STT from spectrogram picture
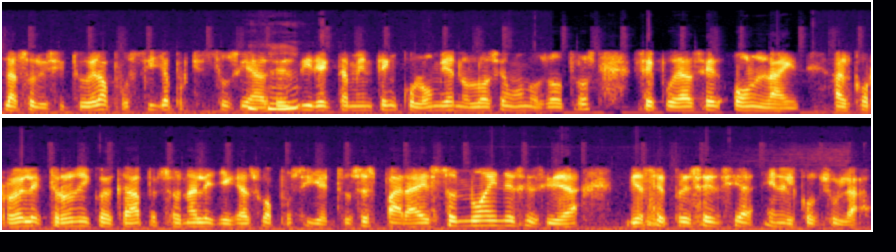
la solicitud de la apostilla, porque esto se hace directamente en Colombia, no lo hacemos nosotros, se puede hacer online. Al correo electrónico de cada persona le llega su apostilla. Entonces, para esto no hay necesidad de hacer presencia en el consulado.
